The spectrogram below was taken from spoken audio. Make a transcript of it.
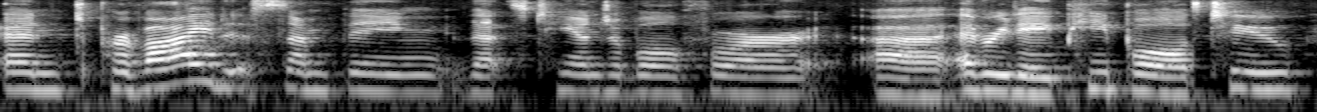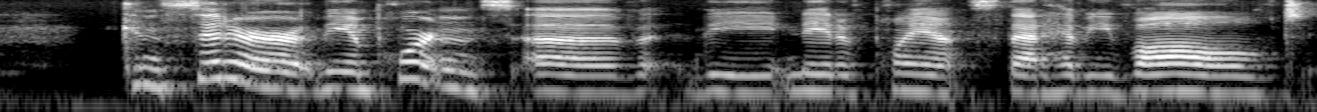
and provide something that's tangible for uh, everyday people to consider the importance of the native plants that have evolved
